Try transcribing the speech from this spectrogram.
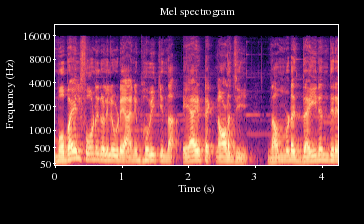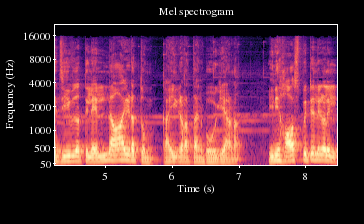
മൊബൈൽ ഫോണുകളിലൂടെ അനുഭവിക്കുന്ന എ ഐ ടെക്നോളജി നമ്മുടെ ദൈനംദിന ജീവിതത്തിൽ എല്ലായിടത്തും കൈകടത്താൻ പോവുകയാണ്. ഇനി ഹോസ്പിറ്റലുകളിൽ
